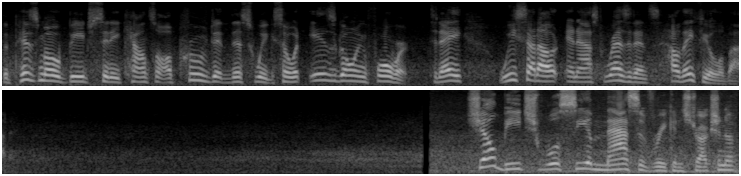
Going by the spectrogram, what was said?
the Pismo Beach City Council approved it this week, so it is going forward. Today, we set out and asked residents how they feel about it. Shell Beach will see a massive reconstruction of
